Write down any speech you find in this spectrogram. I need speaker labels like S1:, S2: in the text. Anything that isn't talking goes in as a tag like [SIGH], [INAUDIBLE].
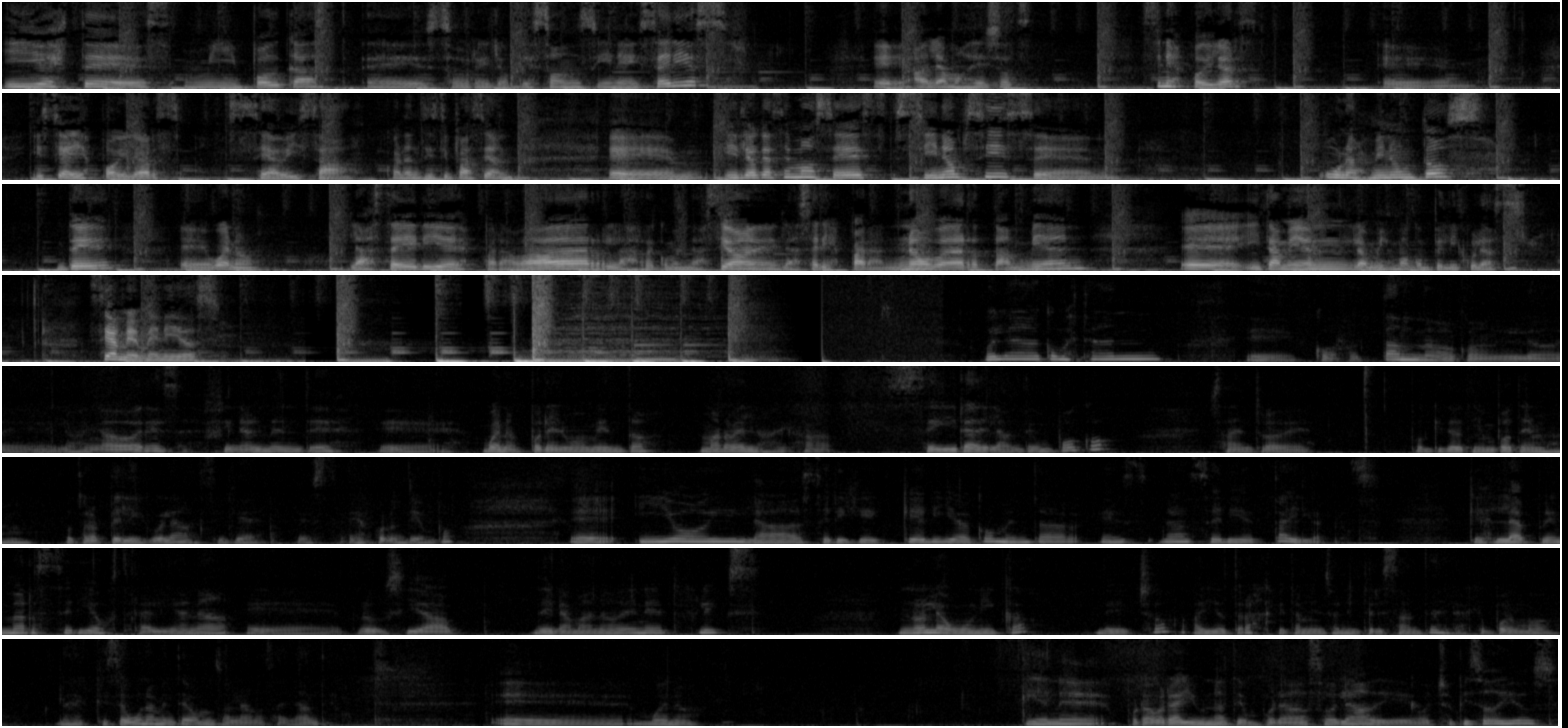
S1: Y este es mi podcast eh, sobre lo que son cine y series. Eh, hablamos de ellos sin spoilers y si hay spoilers se avisa con anticipación. y lo que hacemos es sinopsis en unos minutos de, bueno, las series para ver, las recomendaciones, las series para no ver también. Eh, y también lo mismo con películas. Sean bienvenidos. Hola, ¿cómo están? Eh, cortando con lo de los Vengadores, finalmente, eh, bueno, por el momento Marvel nos deja seguir adelante un poco. Ya dentro de poquito tiempo tenemos otra película, así que es, por un tiempo. Eh, y hoy la serie que quería comentar es la serie Thailand, que es la primera serie australiana eh, producida de la mano de Netflix. No la única, de hecho, hay otras que también son interesantes, las que podemos, las que seguramente vamos a hablar más adelante. Eh, bueno, tiene, por ahora hay una temporada sola de 8 episodios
